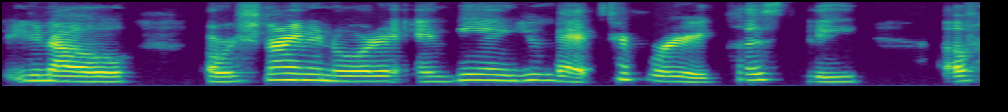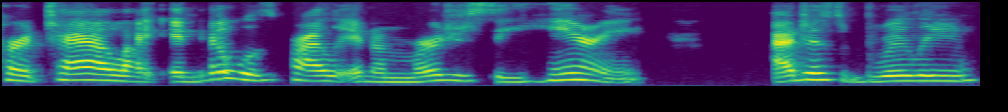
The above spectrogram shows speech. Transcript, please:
you know, a restraining order, and then you had temporary custody of her child. Like, and there was probably an emergency hearing. I just really,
